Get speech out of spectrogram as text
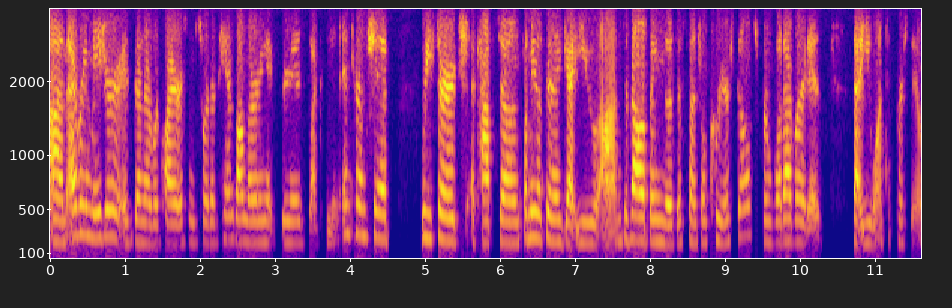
Um, every major is going to require some sort of hands-on learning experience, that could be an internship, research, a capstone, something that's going to get you um, developing those essential career skills for whatever it is that you want to pursue.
